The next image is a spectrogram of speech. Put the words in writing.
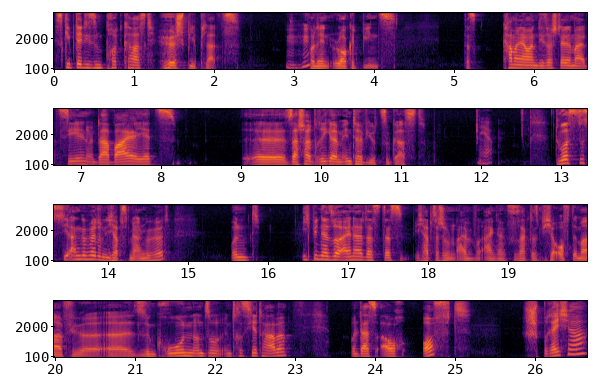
Es gibt ja diesen Podcast Hörspielplatz von den Rocket Beans. Kann man ja an dieser Stelle mal erzählen. Und da war ja jetzt äh, Sascha Dräger im Interview zu Gast. Ja. Du hast es dir angehört und ich habe es mir angehört. Und ich bin ja so einer, dass das, ich habe es ja schon ein- eingangs gesagt, dass ich mich ja oft immer für äh, Synchron und so interessiert habe. Und dass auch oft Sprecher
